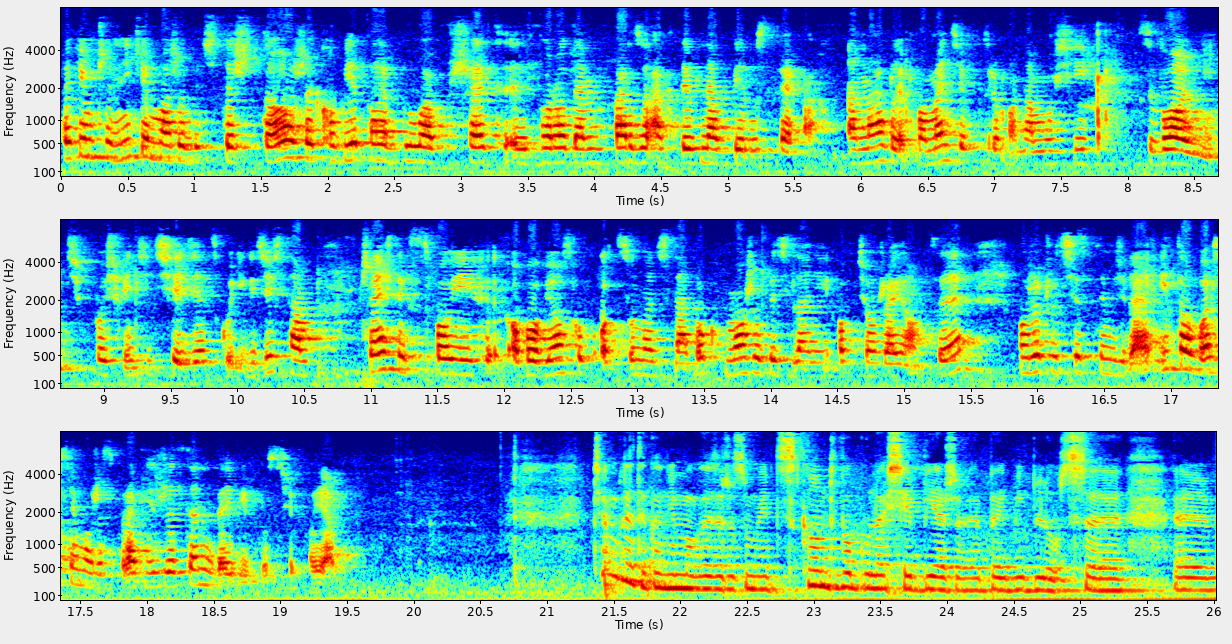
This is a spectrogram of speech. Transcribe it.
Takim czynnikiem może być też to, że kobieta była przed y, porodem bardzo aktywna w wielu strefach, a nagle w momencie, w którym ona musi zwolnić, poświęcić się dziecku i gdzieś tam część tych swoich obowiązków odsunąć na bok, może być dla niej obciążający, może czuć się z tym źle i to właśnie może sprawić, że ten baby plus się pojawi. Ciągle tego nie mogę zrozumieć, skąd w ogóle się bierze baby blues. Y, y,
